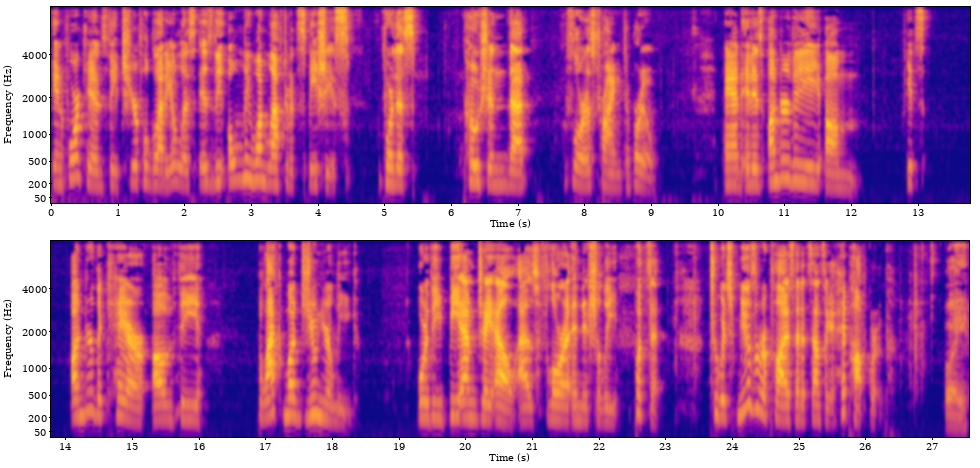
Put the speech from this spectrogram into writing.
in four kids the cheerful gladiolus is the only one left of its species for this potion that flora's trying to brew and it is under the um it's under the care of the black mud junior league or the BMJL, as Flora initially puts it. To which Musa replies that it sounds like a hip hop group. Oi.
